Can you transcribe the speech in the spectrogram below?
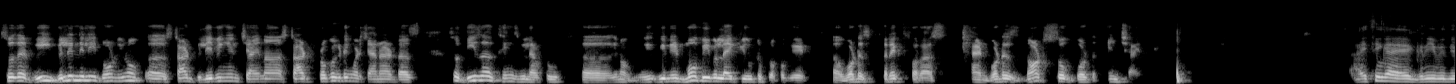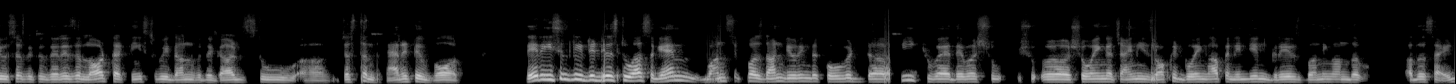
so that we willy-nilly don't, you know, uh, start believing in China, start propagating what China does. So these are things we'll have to, uh, you know, we, we, need more people like you to propagate uh, what is correct for us and what is not so good in China. I think I agree with you, sir, because there is a lot that needs to be done with regards to uh, just a narrative war they recently did this to us again. Once it was done during the COVID uh, peak, where they were uh, showing a Chinese rocket going up and Indian graves burning on the other side.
